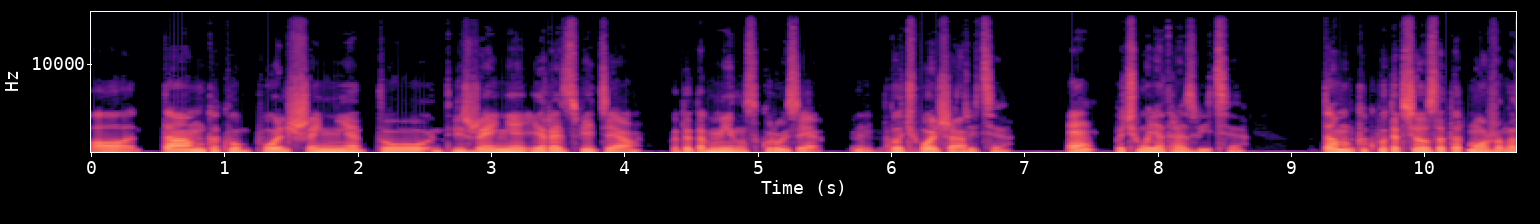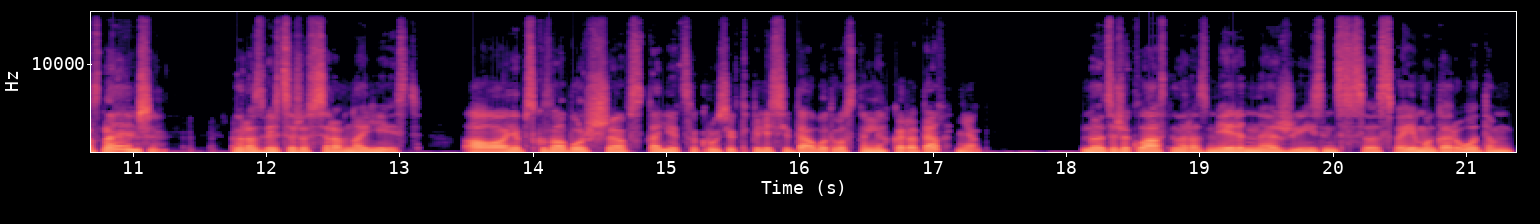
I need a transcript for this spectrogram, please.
там как бы больше нету движения и развития. Вот это минус Грузии. Лучше больше. Развитие. Э? Почему нет развития? Там как будто все заторможено, знаешь? Но развитие же все равно есть. А, я бы сказала, больше в столице Грузии, в Тбилиси, да, вот в остальных городах нет. Но это же классно, размеренная жизнь со своим огородом.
